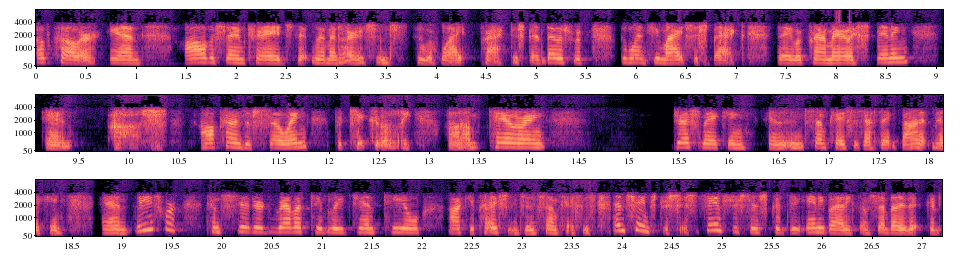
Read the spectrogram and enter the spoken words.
of color in all the same trades that women artisans who were white practiced, and those were the ones you might suspect. They were primarily spinning and uh, all kinds of sewing, particularly um, tailoring, dressmaking, and in some cases, I think bonnet making. And these were considered relatively genteel occupations in some cases. And seamstresses. Seamstresses could be anybody from somebody that could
